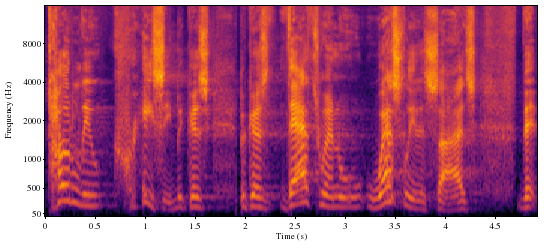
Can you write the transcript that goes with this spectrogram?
totally crazy because, because that's when Wesley decides that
